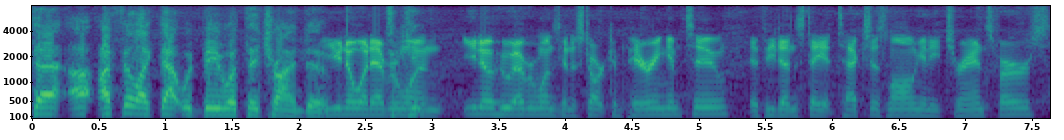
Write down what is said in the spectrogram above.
that I, I feel like that would be what they try and do. You know what To keep- everyone, you know who everyone's going to start comparing him to if he doesn't stay at Texas long and he transfers.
